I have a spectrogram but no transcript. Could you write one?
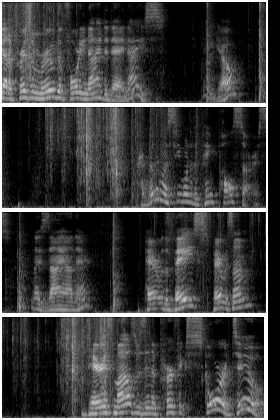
Got a Prizm Root of 49 today. Nice. There you go. I really want to see one of the pink pulsars. Nice Zion there. Pair it with a base. Pair it with something. Darius Miles was in the perfect score, too.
